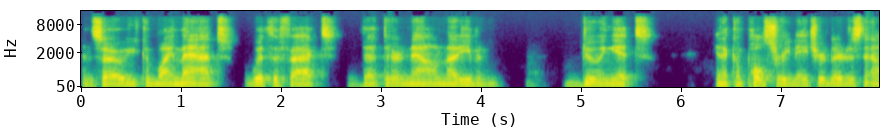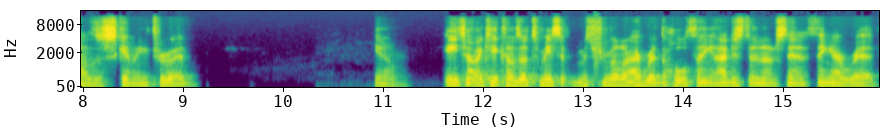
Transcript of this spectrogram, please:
And so you combine that with the fact that they're now not even doing it in a compulsory nature. They're just now just skimming through it. You know, anytime a kid comes up to me and says, Mr. Miller, I read the whole thing and I just didn't understand a thing I read.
